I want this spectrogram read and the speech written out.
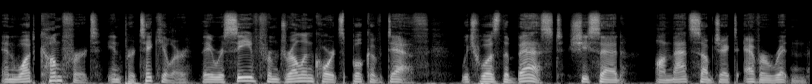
and what comfort, in particular, they received from Drelincourt's Book of Death, which was the best, she said, on that subject ever written.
